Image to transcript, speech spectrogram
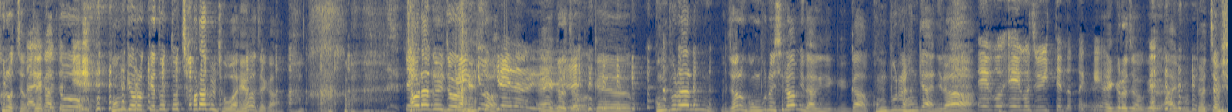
그렇죠. 제가 또 공교롭게도 또 철학을 좋아해요, 제가. 철학을 좋아해서. 예, 네, 그렇죠. 그 공부라는 저는 공부는 싫어합니다. 그러니까 공부를 한 게 아니라 에고 에고 주의땐 어떻게? 예, 그렇죠. 그 아니 뭐 몇 점이냐.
